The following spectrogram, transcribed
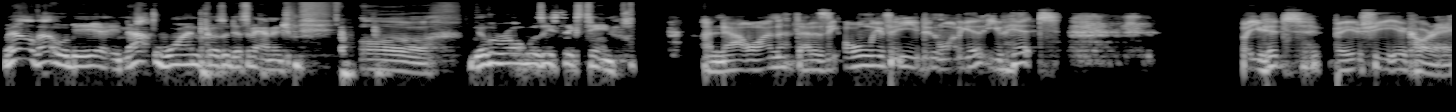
Well, that will be a nat one because of disadvantage. Oh. The other roll was a 16. A nat one. That is the only thing you didn't want to get. You hit, but you hit Bayushi Iokore.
